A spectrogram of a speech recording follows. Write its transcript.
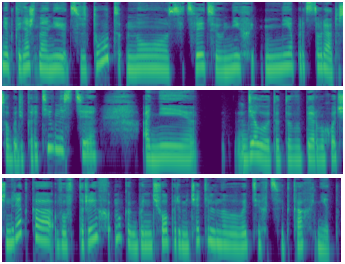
Нет, конечно, они цветут, но соцветия у них не представляют особой декоративности. Они делают это, во-первых, очень редко, во-вторых, ну, как бы ничего примечательного в этих цветках нет.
